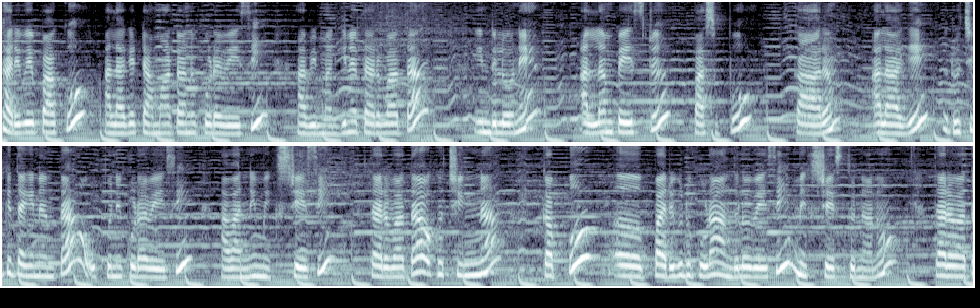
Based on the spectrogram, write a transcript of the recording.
కరివేపాకు అలాగే టమాటాను కూడా వేసి అవి మగ్గిన తర్వాత ఇందులోనే అల్లం పేస్ట్ పసుపు కారం అలాగే రుచికి తగినంత ఉప్పుని కూడా వేసి అవన్నీ మిక్స్ చేసి తర్వాత ఒక చిన్న కప్పు పరుగును కూడా అందులో వేసి మిక్స్ చేస్తున్నాను. తర్వాత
